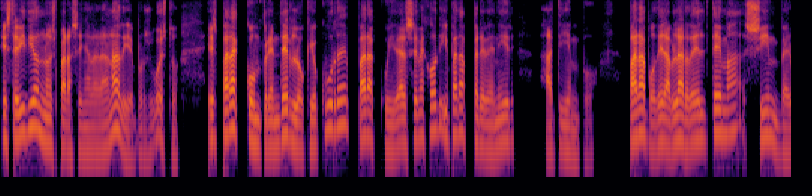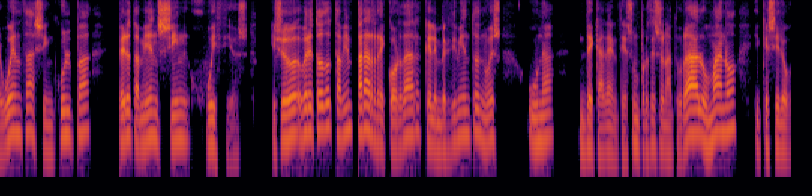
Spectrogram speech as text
Este vídeo no es para señalar a nadie, por supuesto, es para comprender lo que ocurre, para cuidarse mejor y para prevenir a tiempo, para poder hablar del tema sin vergüenza, sin culpa, pero también sin juicios. Y sobre todo también para recordar que el envejecimiento no es una decadencia, es un proceso natural, humano, y que si lo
